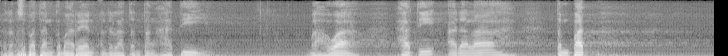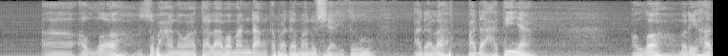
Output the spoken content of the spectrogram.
pada kesempatan kemarin adalah tentang hati bahwa hati adalah tempat uh, Allah Subhanahu wa taala memandang kepada manusia itu adalah pada hatinya. Allah melihat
